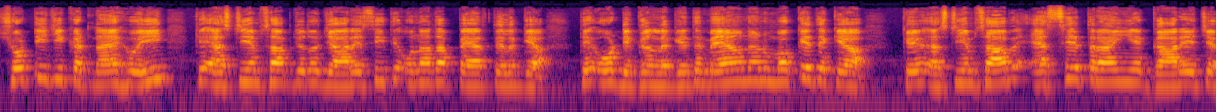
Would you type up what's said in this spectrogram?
ਛੋਟੀ ਜੀ ਘਟਨਾ ਇਹ ਹੋਈ ਕਿ ਐਸਟੀਐਮ ਸਾਹਿਬ ਜਦੋਂ ਜਾ ਰਹੇ ਸੀ ਤੇ ਉਹਨਾਂ ਦਾ ਪੈਰ ਤੇ ਲੱਗਿਆ ਤੇ ਉਹ ਡਿੱਗਣ ਲੱਗੇ ਤੇ ਮੈਂ ਉਹਨਾਂ ਨੂੰ ਮੌਕੇ ਤੇ ਕਿਹਾ ਕਿ ਐਸਟੀਐਮ ਸਾਹਿਬ, ਐਸੇ ਤਰ੍ਹਾਂ ਹੀ ਇਹ ਗਾਰੇ 'ਚ,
